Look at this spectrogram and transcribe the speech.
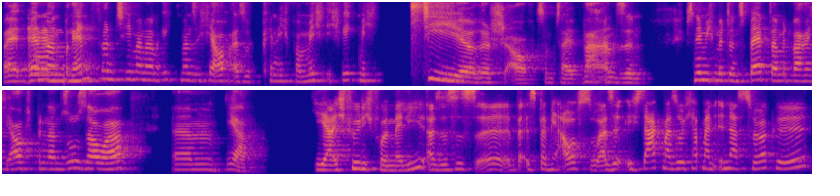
Weil wenn man ähm, brennt für ein Thema, dann regt man sich ja auch, also kenne ich von mich, ich reg mich tierisch auf zum Teil. Wahnsinn. Das nehme ich mit ins Bett, damit wache ich auf. Ich bin dann so sauer. Ähm, ja. Ja, ich fühle dich voll, Melli. Also es ist, äh, ist bei mir auch so. Also ich sag mal so, ich habe mein Inner Circle,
